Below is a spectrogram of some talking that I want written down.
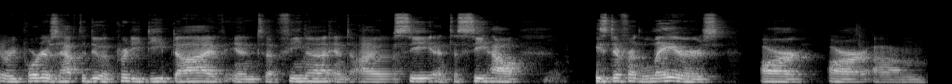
reporters have to do a pretty deep dive into FINA and to IOC and to see how these different layers are are um,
